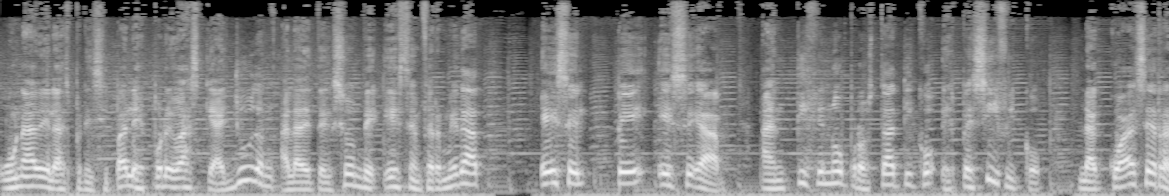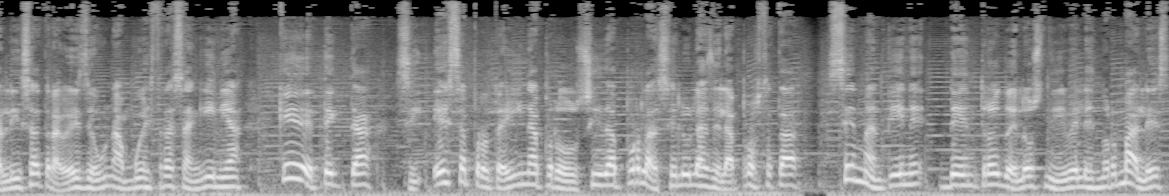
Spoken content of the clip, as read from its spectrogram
Una de las principales pruebas que ayudan a la detección de esta enfermedad es el PSA, antígeno prostático específico, la cual se realiza a través de una muestra sanguínea que detecta si esa proteína producida por las células de la próstata se mantiene dentro de los niveles normales,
